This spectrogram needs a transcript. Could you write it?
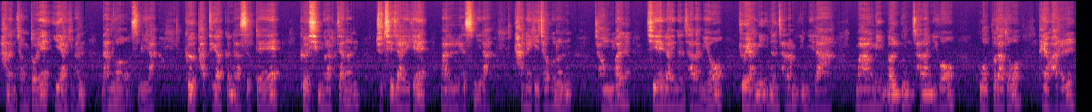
하는 정도의 이야기만 나누었습니다. 그 파티가 끝났을 때에 그 식물학자는 주최자에게 말을 했습니다. 카네기 저분은 정말 지혜가 있는 사람이요, 교양이 있는 사람입니다. 마음이 넓은 사람이고, 무엇보다도 대화를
